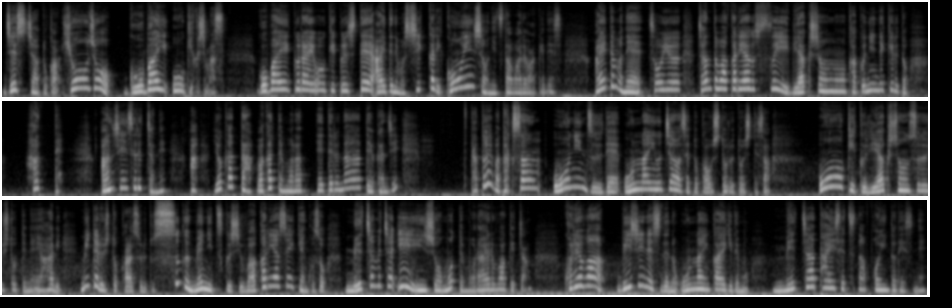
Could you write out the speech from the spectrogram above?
ジェスチャーとか表情5倍大きくします。5倍くらい大きくして相手にもしっかり好印象に伝わるわけです。相手もねそういうちゃんと分かりやすいリアクションを確認できるとはって安心するっちゃねあよかった分かってもらえてるなーっていう感じ例えばたくさん大人数でオンライン打ち合わせとかをしとるとしてさ大きくリアクションする人ってねやはり見てる人からするとすぐ目につくし分かりやすい件こそめちゃめちゃいい印象を持ってもらえるわけじゃん。これはビジネスでのオンライン会議でもめちゃ大切なポイントですね。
